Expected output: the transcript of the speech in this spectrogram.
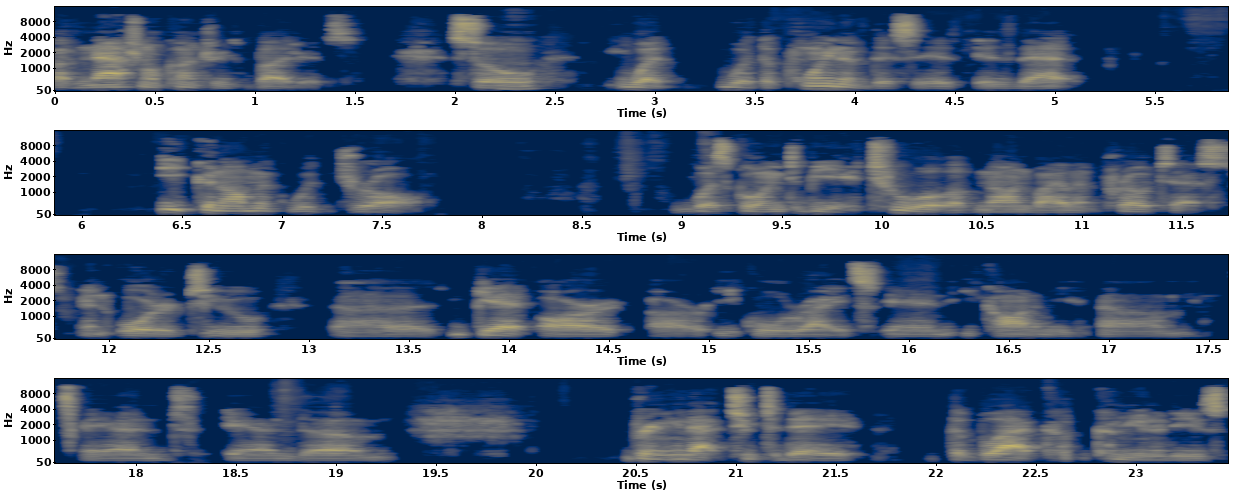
of national countries' budgets. So mm-hmm. what what the point of this is is that economic withdrawal was going to be a tool of nonviolent protest in order to uh, get our our equal rights in economy um, and and um, bringing that to today, the black community's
